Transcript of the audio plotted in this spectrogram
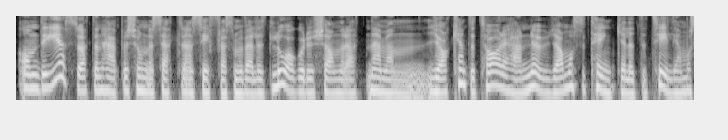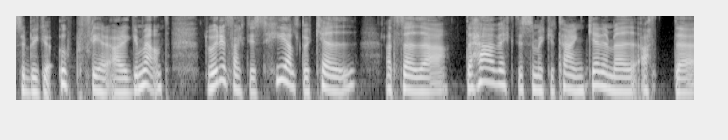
om det är så att den här personen sätter en siffra som är väldigt låg och du känner att nej men, jag kan inte ta det här nu, jag måste tänka lite till, jag måste bygga upp fler argument. Då är det faktiskt helt okej okay att säga det här väckte så mycket tankar i mig att eh,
